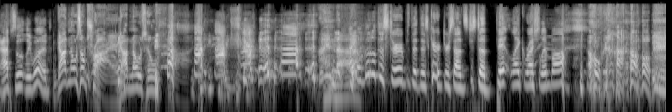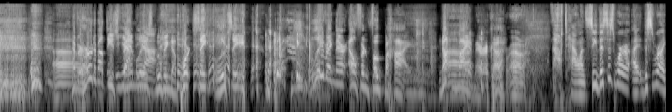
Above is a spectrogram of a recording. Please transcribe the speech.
absolutely would. God knows he'll try. God knows he'll try. and, uh, I'm a little disturbed that this character sounds just a bit like Rush Limbaugh. oh, God. Oh. Uh, Have you heard about these yeah, families yeah. moving to Port St. Lucie? Leaving their Elfinfolk behind. Not in my America. Uh, oh, talent. See, this is where I this is where I,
